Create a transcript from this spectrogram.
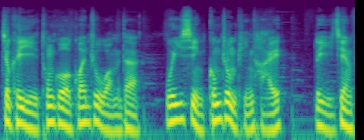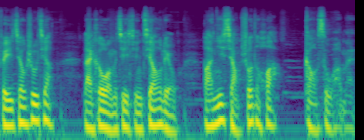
就可以通过关注我们的微信公众平台“李建飞教书匠”来和我们进行交流，把你想说的话告诉我们。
